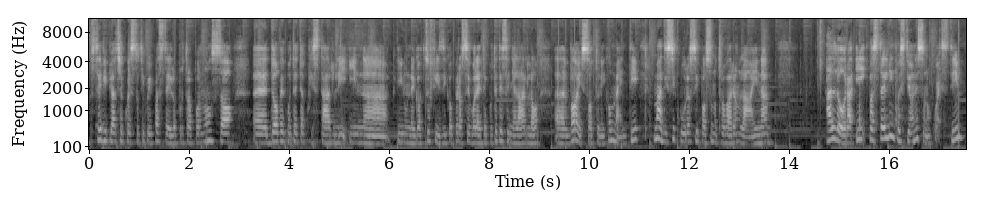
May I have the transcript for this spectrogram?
Se vi piace questo tipo di pastello, purtroppo non so eh, dove potete acquistarli in, uh, in, un negozio fisico, però se volete potete segnalarlo uh, voi sotto nei commenti, ma di sicuro si possono trovare online. Allora, i pastelli in questione sono questi.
